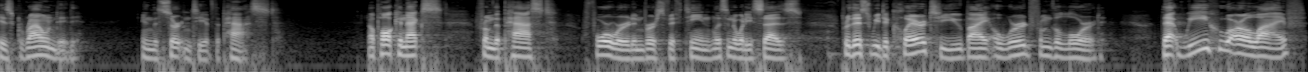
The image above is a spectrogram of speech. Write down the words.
is grounded in the certainty of the past. Now, Paul connects from the past forward in verse 15. Listen to what he says. For this we declare to you by a word from the Lord, that we who are alive,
